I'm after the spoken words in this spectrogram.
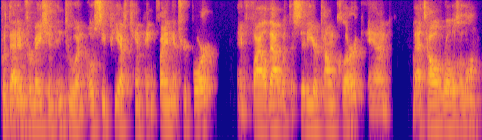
put that information into an OCPF campaign finance report and file that with the city or town clerk. And that's how it rolls along.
